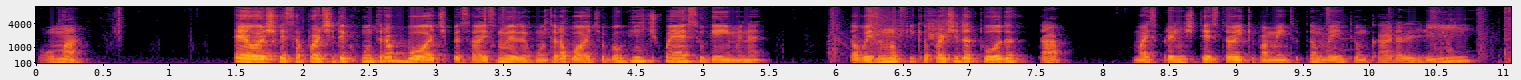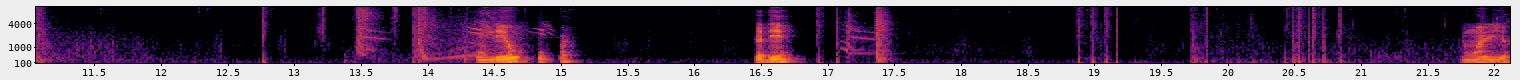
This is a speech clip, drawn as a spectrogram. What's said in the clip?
Toma. É, eu acho que essa partida é contra bot, pessoal. É isso mesmo, é contra bot. É bom que a gente conhece o game, né? Talvez não fique a partida toda, tá? Mas pra gente testar o equipamento também, tem um cara ali. Escondeu. Opa. Cadê? Tem um ali, ó.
